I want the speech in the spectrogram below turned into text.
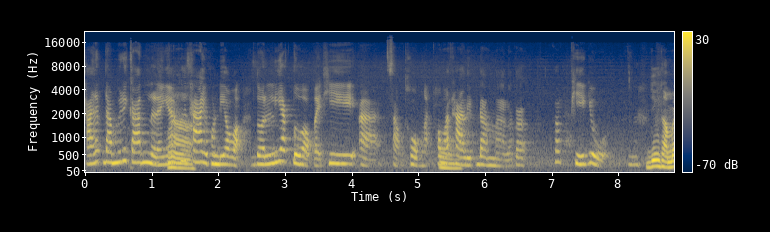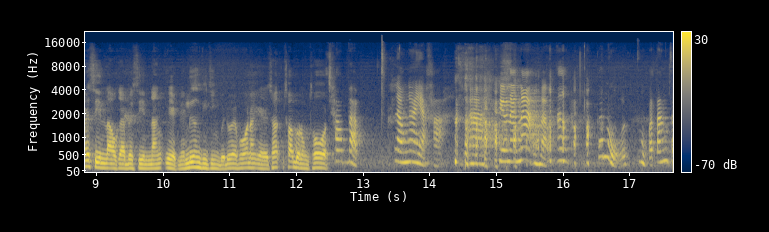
ทาเล็บดำไว้ด้วยกันหรืออะไรเงี้ยอ่าคือทาอยู่คนเดียวอะโดนเรียกตัวออกไปที่อ่าเสาธงอะเพราะว่าอืมทาเล็บดำมาแล้วก็ก็ peak อยู่ ยิ่งทำให้ scene เรากลายเป็นซีนนางเอกในเรื่องจริง ๆ ไปด้วยเพราะว่านางเอกชอบชอบโดนลงโทษ ชอบแบบแล้วไงอะค่ะอ่า feel นั้นอะแบบอ้าว ก็หนูหนูก็ตั้งใจ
